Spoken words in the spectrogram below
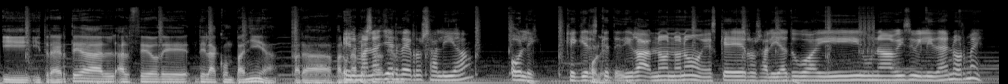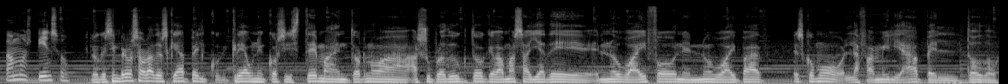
y, y traerte al, al CEO de, de la compañía para, para El una manager de Rosalía, ole. ¿Qué quieres Ole. que te diga? No, no, no. Es que Rosalía tuvo ahí una visibilidad enorme. Vamos, pienso. Lo que siempre hemos hablado es que Apple crea un ecosistema en torno a, a su producto que va más allá del nuevo iPhone, el nuevo iPad. Es como la familia Apple, todo.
